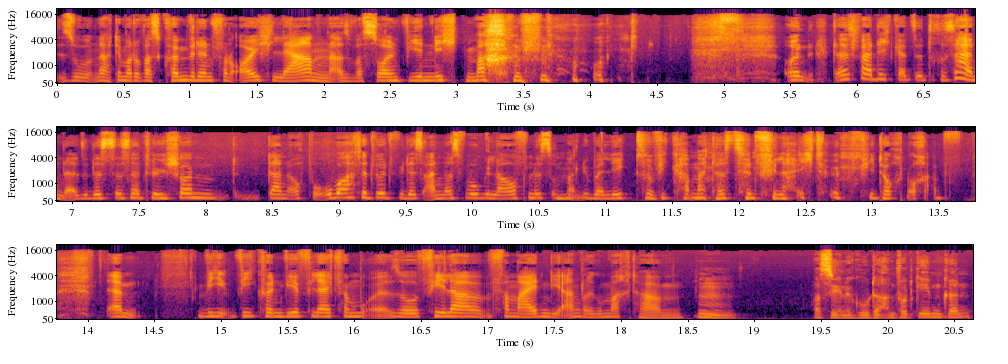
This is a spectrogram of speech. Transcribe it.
so nach dem Motto, was können wir denn von euch lernen? Also was sollen wir nicht machen? und, und das fand ich ganz interessant. Also, dass das natürlich schon dann auch beobachtet wird, wie das anderswo gelaufen ist und man überlegt, so wie kann man das denn vielleicht irgendwie doch noch ab, ähm, wie, wie können wir vielleicht so Fehler vermeiden, die andere gemacht haben. Hm. Hast du eine gute Antwort geben können?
